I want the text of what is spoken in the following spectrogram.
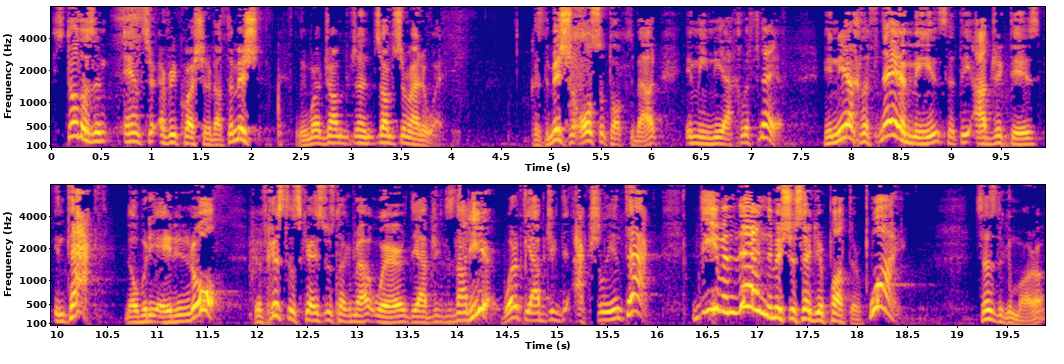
Still doesn't answer every question about the Mishnah. The jumps, jumps in right away. Because the Mishnah also talks about iminiach lifneya. Hiniach lifneya means that the object is intact. Nobody ate it at all. If Chisda's case was talking about where the object is not here. What if the object is actually intact? Even then, the Mishnah said you're potter. Why? Says the Gemara,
